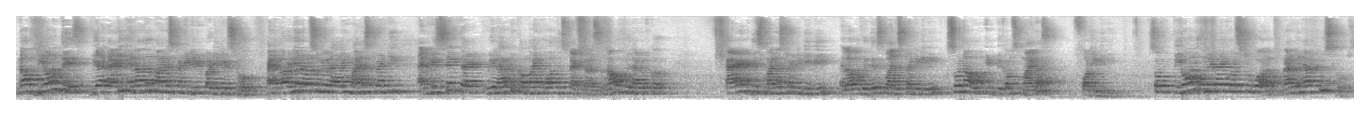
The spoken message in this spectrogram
Now beyond this, we are adding another minus 20 dB per decade slope. And earlier also we were having minus 20 and we said that we will have to combine all these factors. So now we will have to add this minus 20 dB along with this minus 20 dB. So now it becomes minus 40 dB. So beyond omega equals to 1, now we have two slopes.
